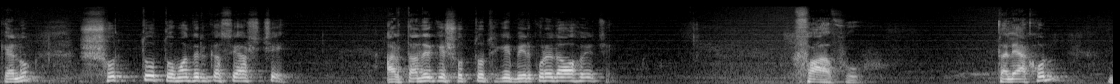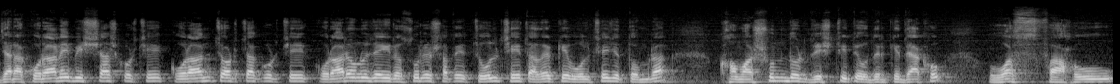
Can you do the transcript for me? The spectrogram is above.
কেন? সত্য তোমাদের কাছে আসছে আর তাদেরকে সত্য থেকে বের করে দেওয়া হয়েছে। ফাফু। তাহলে এখন যারা কোরআনে বিশ্বাস করছে, কোরআন চর্চা করছে, কোরআন অনুযায়ী রসুলের সাথে চলছে, তাদেরকে বলছে যে তোমরা ক্ষমা সুন্দর দৃষ্টিতে ওদেরকে দেখো। ওয়াসফাহু।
